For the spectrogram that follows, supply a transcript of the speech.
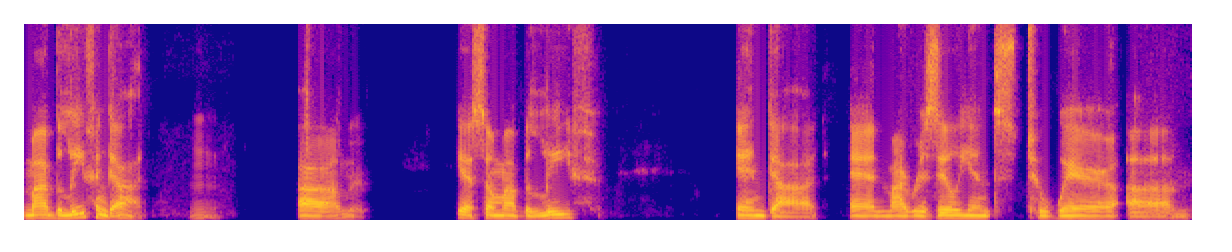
My belief in God. Mm. Um, yeah, so my belief in God and my resilience to where um,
